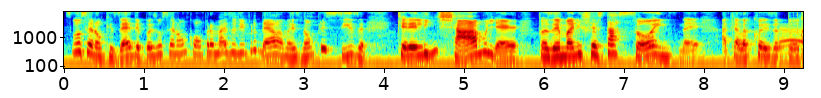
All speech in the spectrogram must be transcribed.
Se você não quiser, depois você não compra mais o livro dela, mas não precisa querer linchar a mulher, fazer manifestações, né? Aquela coisa toda.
